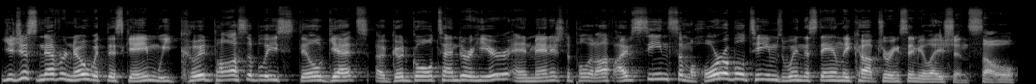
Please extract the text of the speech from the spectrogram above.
You just never know with this game. We could possibly still get a good goaltender here and manage to pull it off. I've seen some horrible teams win the Stanley Cup during simulations, so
